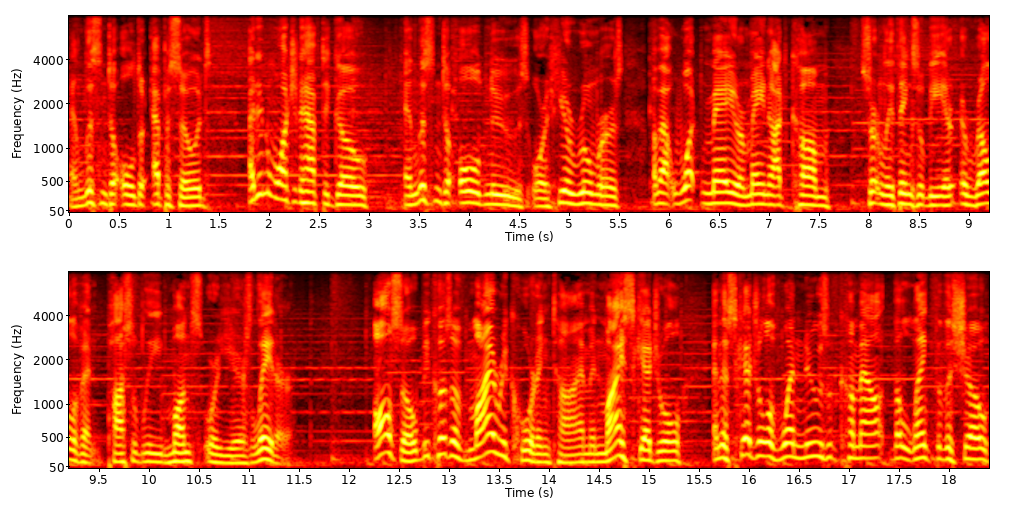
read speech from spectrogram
and listen to older episodes, I didn't want you to have to go and listen to old news or hear rumors about what may or may not come, certainly things will be irrelevant possibly months or years later. Also, because of my recording time and my schedule, and the schedule of when news would come out, the length of the show,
